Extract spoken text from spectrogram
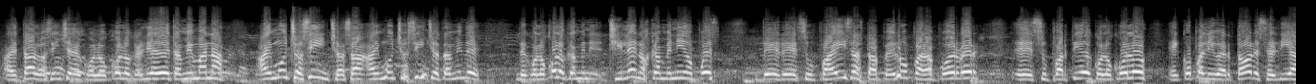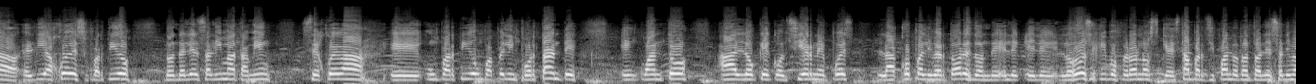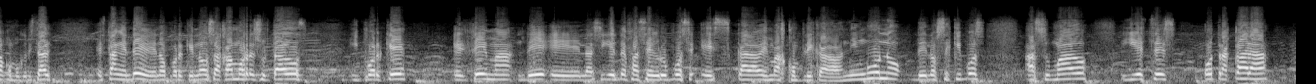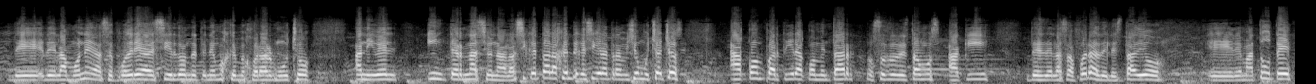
Ahí están los hinchas de Colo Colo que el día de hoy también van a... Hay muchos hinchas, ¿ah? hay muchos hinchas también de, de Colo Colo que han venido, chilenos que han venido pues desde su país hasta Perú para poder ver eh, su partido de Colo Colo en Copa Libertadores el día, el día jueves, su partido donde Alianza Lima también se juega eh, un partido, un papel importante en cuanto a lo que concierne pues la Copa Libertadores donde los dos equipos peruanos que están participando, tanto Alianza Lima como Cristal, están en debe, ¿no? Porque no sacamos resultados y porque el tema de eh, la siguiente fase de grupos es cada vez más complicada. Ninguno de los equipos ha sumado y esta es otra cara de, de la moneda, se podría decir, donde tenemos que mejorar mucho a nivel internacional. Así que toda la gente que sigue la transmisión, muchachos, a compartir, a comentar. Nosotros estamos aquí desde las afueras del estadio eh, de Matute.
